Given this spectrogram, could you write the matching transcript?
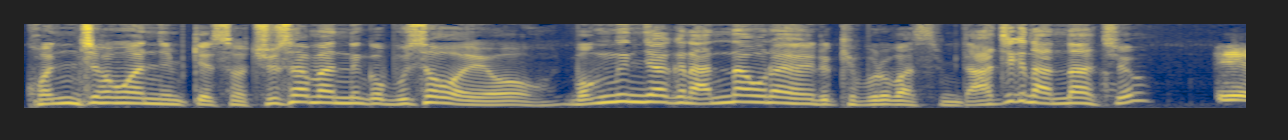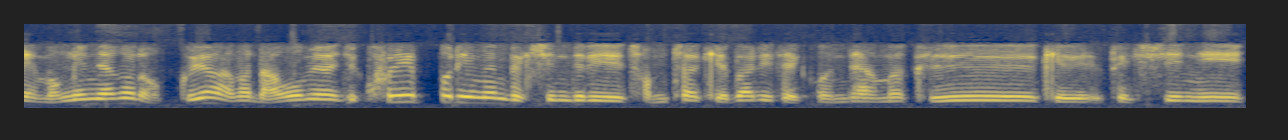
권정환님께서 주사 맞는 거 무서워요. 먹는 약은 안 나오나요? 이렇게 물어봤습니다. 아직은 안 나왔죠? 예, 먹는 약은 없고요. 아마 나오면 이제 코에 뿌리는 백신들이 점차 개발이 될 건데 아마 그 백신이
